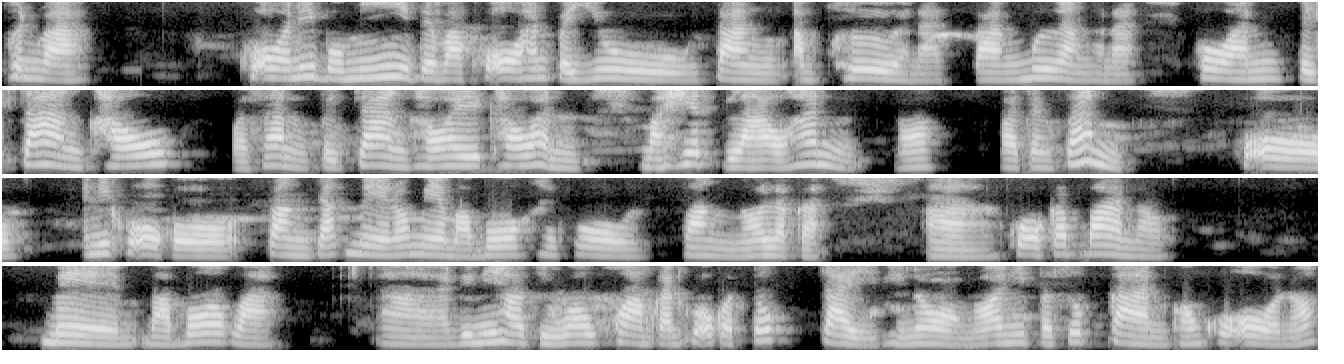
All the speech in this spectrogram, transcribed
เพิ่นว่าครูโอนี่บ่มีแต่ว่าครูโอหันไปอยู่ต่างอำเภอนะต่างเมืองนะครูโอหันไปจ้างเขา ว่าซั่นไปจ้างเขาให้เขาหันมาเฮ็ดลาวหันเนาะว่าจังซั้นครูโอ อันนี้ครูโอก็ฟังจากแม่เนาะแม่มาบอกให้ครูโอฟังเนาะแล้วก็อ่าครูโอกลับบ้านแล้วแม่มาบอกว่าอ่าดีนี้เราจะว้าความกันครูโอก็ตกใจพี่น้องเนาะอันนี้ประสบการณ์ของครูโอเนาะ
